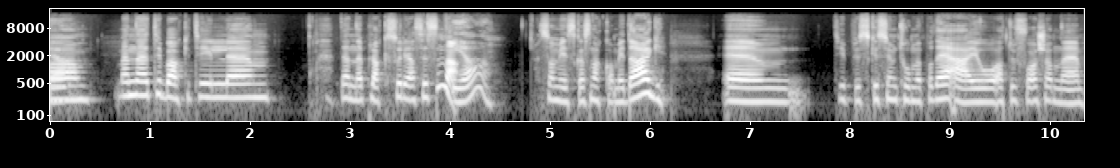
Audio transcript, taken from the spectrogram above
ja. Men eh, tilbake til denne plakksoriasisen, da Ja. som vi skal snakke om i dag. Um, typiske symptomer på det er jo at du får sånne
